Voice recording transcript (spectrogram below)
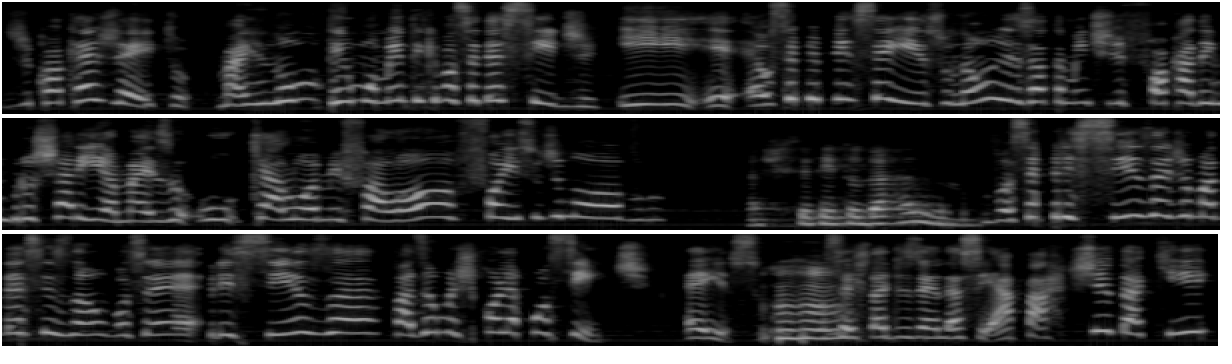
de qualquer jeito, mas não tem um momento em que você decide. E, e eu sempre pensei isso, não exatamente focada em bruxaria, mas o, o que a Lua me falou foi isso de novo. Acho que você tem toda a razão. Você precisa de uma decisão, você precisa fazer uma escolha consciente. É isso. Uhum. Você está dizendo assim, a partir daqui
